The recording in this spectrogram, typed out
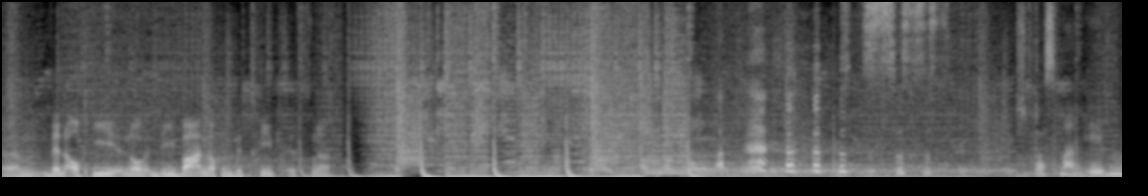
ähm, wenn auch die, noch, die Bahn noch in Betrieb ist? Ne? dass man eben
